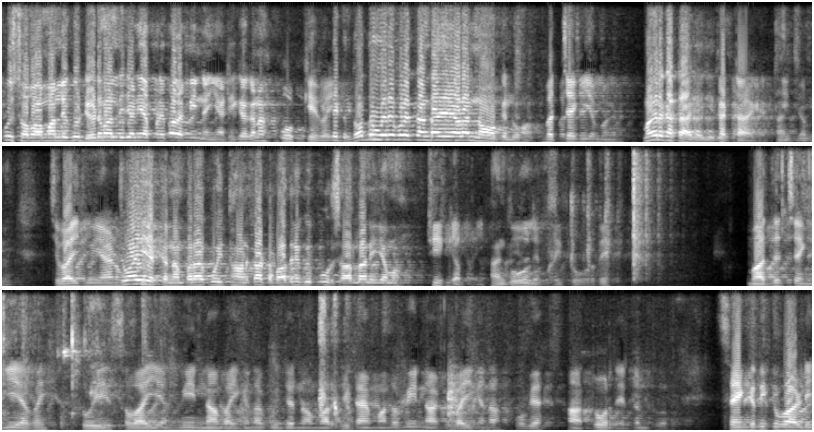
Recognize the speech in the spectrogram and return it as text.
ਕੋਈ ਸਵਾ ਮੰਨ ਲੈ ਕੋਈ ਡੇਢ ਮੰਨ ਲੈ ਜਾਣੀ ਆਪਣੇ ਭਾਵੇਂ ਮਹੀਨਾ ਹੀ ਆ ਠੀਕ ਹੈ ਨਾ? ਓਕੇ ਬਾਈ। ਇੱਕ ਦੁੱਧ ਉਹਦੇ ਕੋਲੇ ਕੰਡਾ ਜਿਹਾ ਵਾਲਾ 9 ਕਿਲੋ ਹਾਂ ਬੱਚਾ ਕੀ ਆ ਮਗਰ? ਮਗਰ ਘੱਟ ਆ ਗਿਆ ਜੀ ਇਹਦੇ। ਕੱਟਾ ਆ ਗਿਆ ਠੀਕ ਬਾਈ। ਚਵਾਈ ਚੂਈ ਐਨ ਚਵਾਈ ਇੱਕ ਨੰਬਰ ਆ ਕੋਈ ਥਾਣ ਘੱਟ ਵੱਧ ਨਹੀਂ ਕੋਈ ਭੂਰ ਸਾਰਲਾ ਨਹੀਂ ਜਮਾ। ਠੀਕ ਆ ਬਾਈ। ਹਾਂਜੀ, ਉਹ ਲੈ ਬੜੀ ਤੋੜ ਦੇ ਮੱਝ ਚੰਗੀ ਆ ਬਾਈ। ਸੂਈ ਸਵਾਈ ਆ ਮਹੀਨਾ ਬਾਈ ਕਹਿੰਦਾ ਕੋਈ ਜਿੰਨਾ ਮਰਜ਼ੀ ਟਾਈਮ ਮੰਨ ਲਓ ਮਹੀਨਾ ਕੁ ਬਾਈ ਕਹਿੰਦਾ ਹੋ ਗਿਆ। ਹਾਂ ਤੋੜ ਦੇ ਤੈਨੂੰ ਤੋੜ ਸਿੰਘ ਦੀ ਕੁਆਲਿਟੀ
